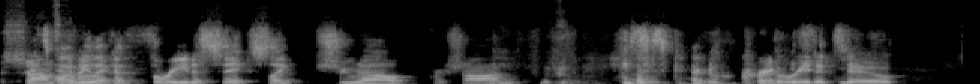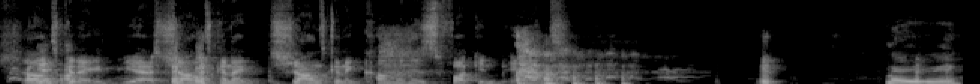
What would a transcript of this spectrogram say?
Sean's it's going to be like a three to six like shootout for Sean. He's just going to go crazy. Three to two. Sean's Yeah. gonna yeah Sean's gonna Sean's gonna come in his fucking pants. Maybe.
